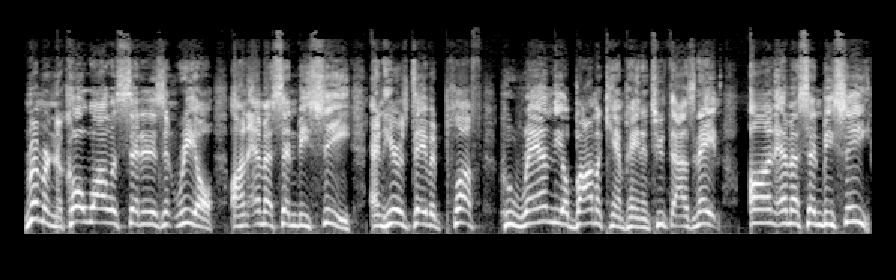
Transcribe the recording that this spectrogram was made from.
Remember, Nicolle Wallace said it isn't real on MSNBC. And here's David Plouffe, who ran the Obama campaign in 2008 on MSNBC.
